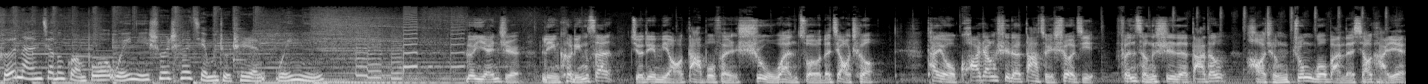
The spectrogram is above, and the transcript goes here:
河南交通广播维尼说车节目主持人维尼。论颜值，领克零三绝对秒大部分十五万左右的轿车。它有夸张式的大嘴设计，分层式的大灯，号称中国版的小卡宴。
